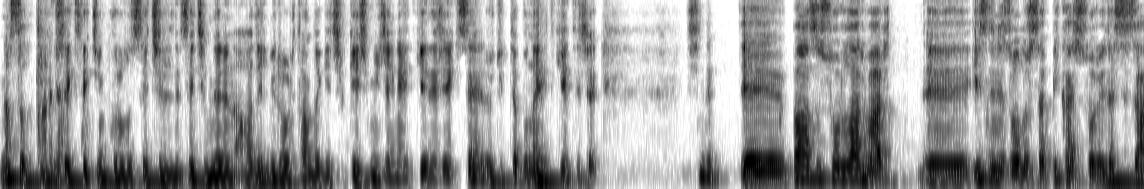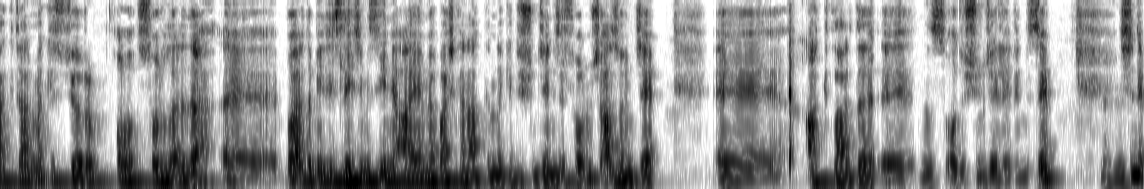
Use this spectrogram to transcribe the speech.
Nasıl ki Yüksek Seçim Kurulu seçil, seçimlerin adil bir ortamda geçip geçmeyeceğine etki edecekse RÜTÜK de buna etki edecek. Şimdi e, bazı sorular var e, izniniz olursa birkaç soruyu da size aktarmak istiyorum. O soruları da e, bu arada bir izleyicimiz yeni AYM Başkanı hakkındaki düşüncenizi sormuş. Az önce e, aktardınız o düşüncelerinizi. Hı hı. Şimdi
